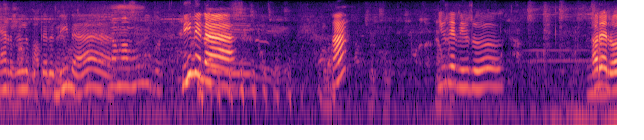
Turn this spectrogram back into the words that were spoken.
ಯಾರೆಲ್ಲ ಬರ್ತಾರ ನೀನಾ? ನೀನೇನಾ? ಹಾ ಇವ್ರ್ಯಾರು ಇವರು? ಅವ್ರ್ಯಾರು?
